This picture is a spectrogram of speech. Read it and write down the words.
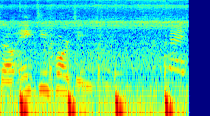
So 18, 14.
